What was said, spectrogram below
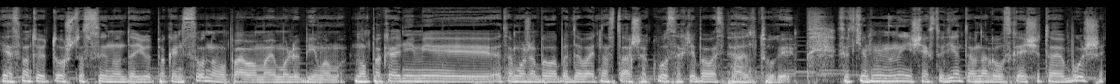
Я смотрю то, что сыну дают по конституционному праву, моему любимому. Но, по крайней мере, это можно было бы давать на старших курсах, либо в аспирантуре. Все-таки нынешних студентов нагрузка, я считаю, больше.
